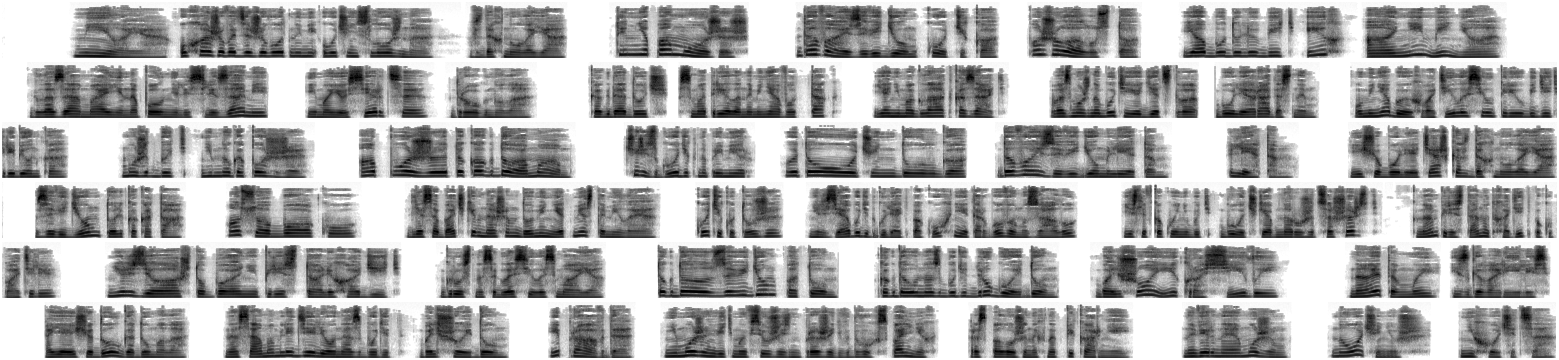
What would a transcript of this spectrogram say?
«Милая, ухаживать за животными очень сложно», — вздохнула я. «Ты мне поможешь. Давай заведем котика, Пожалуйста, я буду любить их, а они меня». Глаза Майи наполнились слезами, и мое сердце дрогнуло. Когда дочь смотрела на меня вот так, я не могла отказать. Возможно, будь ее детство более радостным, у меня бы хватило сил переубедить ребенка. Может быть, немного позже. А позже это когда, мам? Через годик, например. Это очень долго. Давай заведем летом. Летом. Еще более тяжко вздохнула я. Заведем только кота. А собаку? Для собачки в нашем доме нет места, милая. Котику тоже нельзя будет гулять по кухне и торговому залу. Если в какой-нибудь булочке обнаружится шерсть, к нам перестанут ходить покупатели. Нельзя, чтобы они перестали ходить, грустно согласилась Майя. Тогда заведем потом, когда у нас будет другой дом, большой и красивый. На этом мы и сговорились. А я еще долго думала, на самом ли деле у нас будет большой дом. И правда, не можем ведь мы всю жизнь прожить в двух спальнях, расположенных над пекарней. Наверное, можем, но очень уж не хочется.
